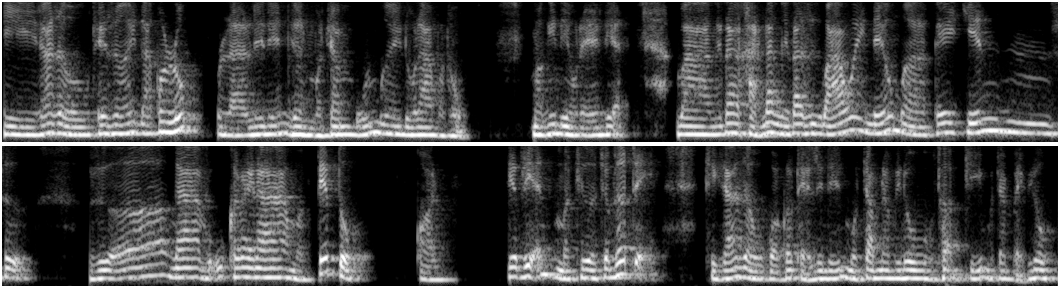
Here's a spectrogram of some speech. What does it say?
thì giá dầu thế giới đã có lúc là lên đến gần 140 đô la một thùng mà cái điều này hiện điện và người ta khả năng người ta dự báo ấy nếu mà cái chiến sự giữa nga và ukraine mà tiếp tục còn tiếp diễn mà chưa chấm dứt ấy, thì giá dầu còn có thể lên đến 150 đô thậm chí 170 đô.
